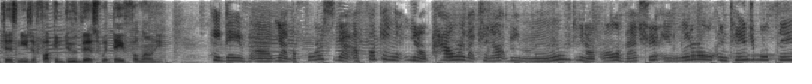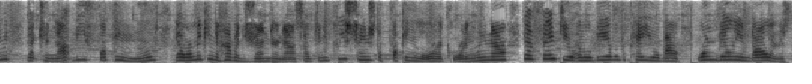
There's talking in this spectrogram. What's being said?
Disney to fucking do this with Dave Filoni? Hey Dave, uh, yeah, the Force, yeah, a fucking, you know, power that cannot be moved, you know, all of that shit, a literal intangible thing that cannot be fucking moved. Yeah, we're making it have a gender now, so can you please change the fucking lore accordingly now? Yeah, thank you, and we'll be able to pay you about one billion dollars.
